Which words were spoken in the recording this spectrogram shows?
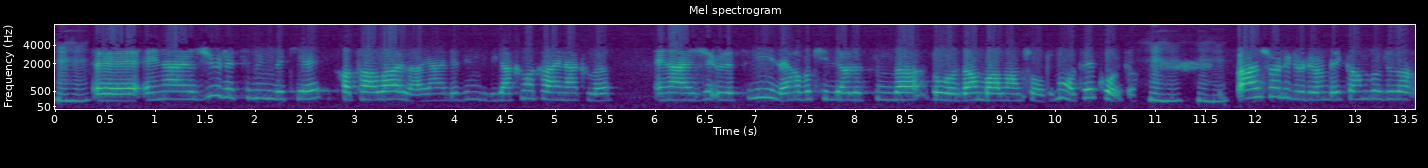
hı hı. E, enerji üretimindeki hatalarla yani dediğim gibi yakma kaynaklı enerji üretimiyle hava kirliliği arasında doğrudan bağlantı olduğunu ortaya koydu. Hı hı hı. Ben şöyle görüyorum, belki Hamza Hoca da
